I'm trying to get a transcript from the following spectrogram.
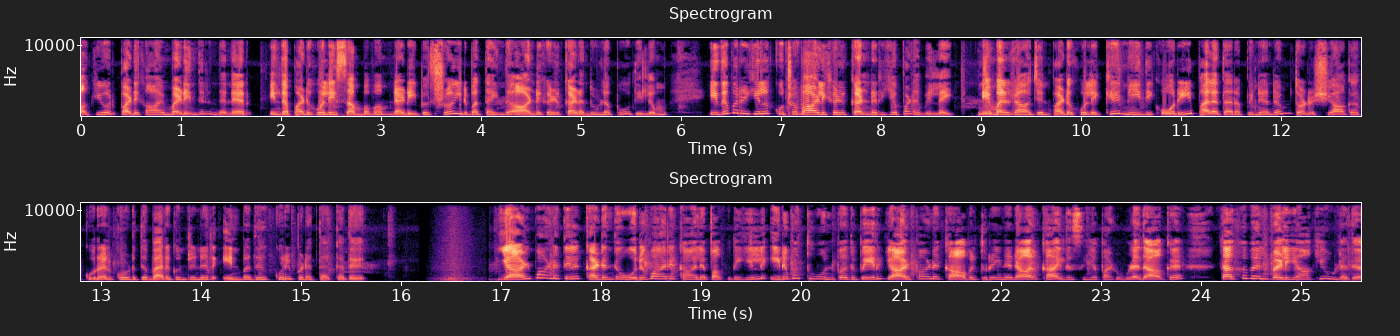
ஆகியோர் படுகாயமடைந்திருந்தனர். இந்த படுகொலை சம்பவம் நடைபெற்று இருபத்தைந்து ஆண்டுகள் கடந்துள்ள போதிலும் இதுவரையில் குற்றவாளிகள் கண்டறியப்படவில்லை. நிமல்ராஜன் படுகொலைக்கு நீதி கோரி பல தரப்பினரும் தொடர்ச்சியாக குரல் கொடுத்து வருகின்றனர் என்பது குறிப்பிடத்தக்கது. யாழ்ப்பாணத்தில் கடந்த ஒரு வார கால பகுதியில் இருபத்தி ஒன்பது பேர் யாழ்ப்பாண காவல்துறையினரால் கைது செய்யப்பட்டுள்ளதாக தகவல் வெளியாகியுள்ளது.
